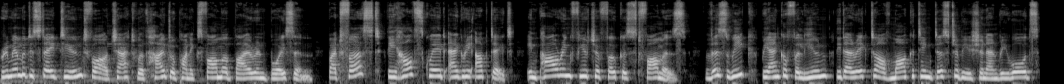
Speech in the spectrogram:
Remember to stay tuned for our chat with hydroponics farmer Byron Boyson. But first, the Health Squared Agri Update, empowering future focused farmers. This week, Bianca Falloon, the Director of Marketing, Distribution and Rewards,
